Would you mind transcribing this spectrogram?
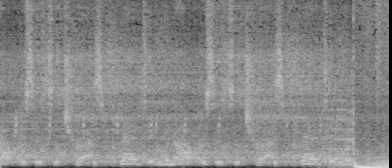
opposites attract, planted when opposites attract, planted when...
